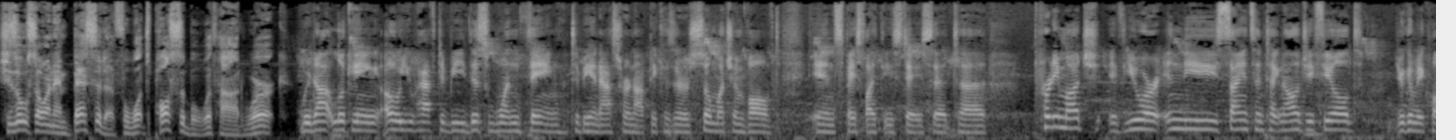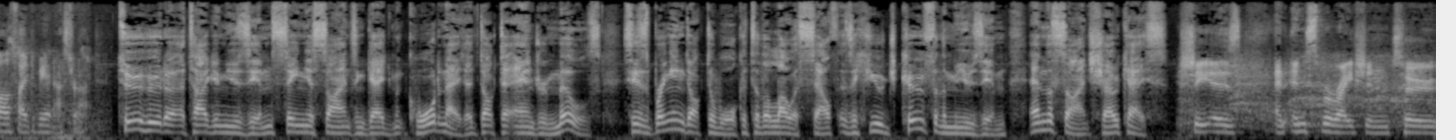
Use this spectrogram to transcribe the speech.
she's also an ambassador for what's possible with hard work. We're not looking, oh, you have to be this one thing to be an astronaut because there's so much involved in spaceflight these days that. Uh, pretty much, if you are in the science and technology field, you're going to be qualified to be an astronaut. Tuhura Otago Museum's Senior Science Engagement Coordinator, Dr. Andrew Mills, says bringing Dr. Walker to the lower south is a huge coup for the museum and the science showcase. She is an inspiration to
